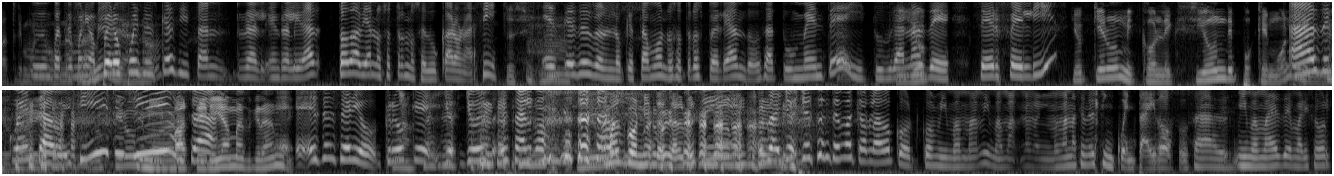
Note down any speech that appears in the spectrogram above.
patrimonio. de un patrimonio. familia, Pero pues ¿no? es que así están, real- en realidad, todavía nosotros nos educaron así. Entonces, Es que eso es en lo que estamos nosotros peleando. O sea, tu mente y tus ganas yo- de ser feliz. yo quiero mi colección de Pokémon. Haz de cuenta, güey. Sí, sí, sí. mi O sea, batería más grande. eh, es en serio. Creo No. que yo, yo es, es algo. Más bonita, tal vez. Sí, o sea, yo, yo es un tema que he hablado con, con mi mamá. Mi mamá, no, mi mamá nació en el 52. O sea, mi mamá es de Marisol,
